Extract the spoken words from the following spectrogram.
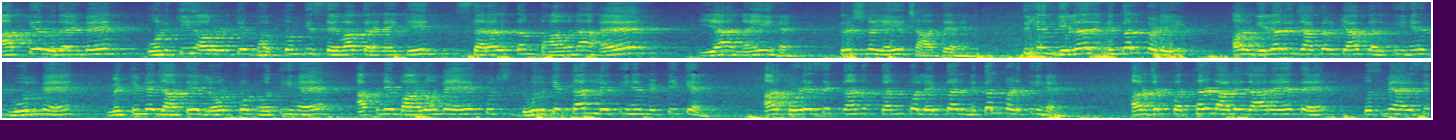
आपके हृदय में उनकी और उनके भक्तों की सेवा करने की सरलतम भावना है या नहीं है? कृष्ण यही चाहते हैं। तो ये गिलहरी निकल पड़ी और गिलहरी जाकर क्या करती है? धूल में, मिट्टी में जाते लोटपोट होती है, अपने बालों में कुछ धूल के कण लेती है मिट्टी के। और थोड़े से कण कण को लेकर निकल पड़ती है। और जब पत्थर डाले जा रहे थे, उसमें ऐसे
